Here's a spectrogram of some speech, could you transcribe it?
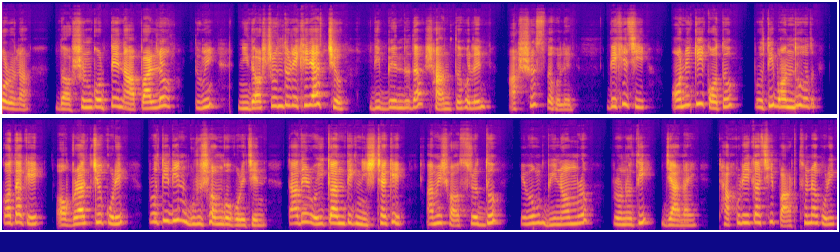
করো না। দর্শন করতে না পারলেও তুমি নিদর্শন তো রেখে যাচ্ছ। দিব্যেন্দুদা শান্ত হলেন, আশ্বস্ত হলেন। দেখেছি অনেকেই কত প্রতিবন্ধকতাকে অগ্রাহ্য করে প্রতিদিন গুরুসঙ্গ করেছেন। তাদের ঐকান্তিক নিষ্ঠাকে আমি সশ্রদ্ধ এবং বিনম্র প্রণতি জানাই। ঠাকুরের কাছে প্রার্থনা করি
